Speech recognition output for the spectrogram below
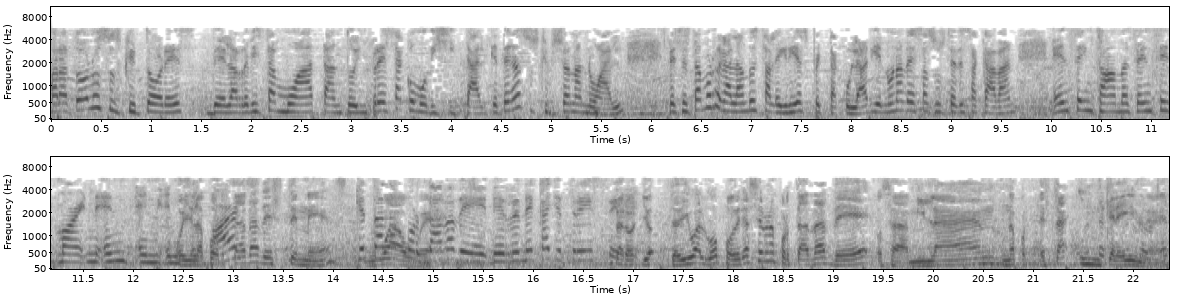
para todos los suscriptores de la revista MOA, tanto impresa como digital, que tengan suscripción anual, les estamos regalando esta alegría espectacular y en una de esas ustedes acaban en St. Thomas, en St. Martin, en, en, en Oye, la St. Portada de este mes. ¿Qué tal la wow, portada de, de René Calle 13? Pero yo te digo algo, podría ser una portada de, o sea, Milán, una por- está increíble, ¿eh?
